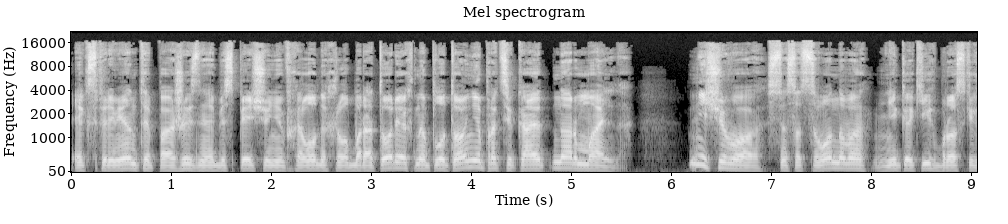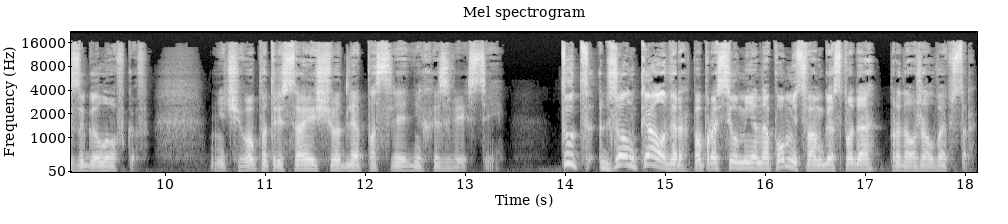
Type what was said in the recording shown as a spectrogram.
Эксперименты по жизнеобеспечению в холодных лабораториях на Плутоне протекают нормально. Ничего сенсационного, никаких броских заголовков». Ничего потрясающего для последних известий. «Тут Джон Калвер попросил меня напомнить вам, господа», — продолжал Вебстер,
